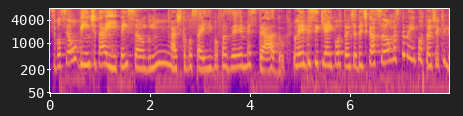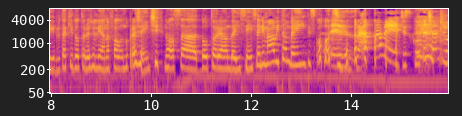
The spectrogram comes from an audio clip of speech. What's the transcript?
se você ouvinte tá aí pensando, hum, acho que eu vou sair e vou fazer mestrado. Lembre-se que é importante a dedicação, mas também é importante o equilíbrio. Tá aqui a doutora Juliana falando pra gente, nossa doutoranda em ciência animal e também em psicologia. Exatamente, escuta Tia Ju,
